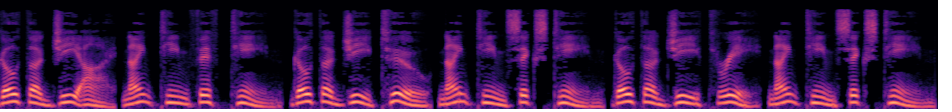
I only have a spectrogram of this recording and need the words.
Gotha GI 1915 Gotha G2 1916 Gotha G3 1916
